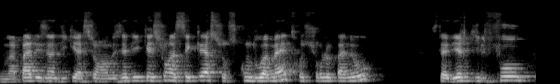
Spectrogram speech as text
on n'a pas des indications. On a des indications assez claires sur ce qu'on doit mettre sur le panneau, c'est-à-dire qu'il faut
